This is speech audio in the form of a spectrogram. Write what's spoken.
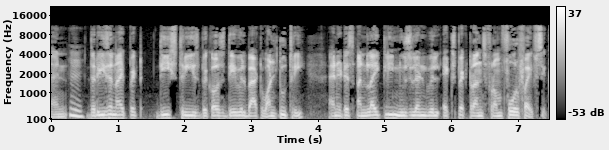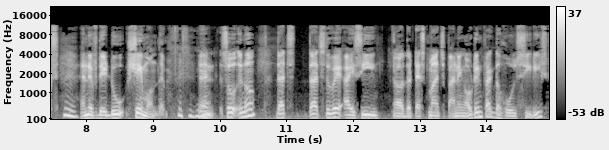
And hmm. the reason I picked these three is because they will bat 1 2 3 and it is unlikely New Zealand will expect runs from four, five, six. And if they do, shame on them. And so you know that's that's the way I see uh, the Test match panning out. In fact, the whole series,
